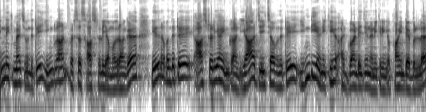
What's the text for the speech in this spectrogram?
இன்னைக்கு மேட்ச் வந்துட்டு இங்கிலாந்து வெர்சஸ் ஆஸ்திரேலியா மோதுறாங்க. இதில் வந்துட்டு ஆஸ்திரேலியா இங்கிலாந்து யார் ஜெயிச்சா வந்துட்டு இந்திய அணிக்கு அட்வான்டேஜ்னு நினைக்கிறீங்க. பாயிண்ட் டேபிளில்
